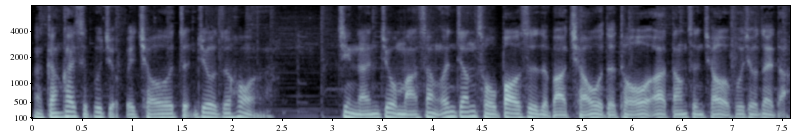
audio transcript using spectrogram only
呃，刚开始不久被乔尔拯救之后啊，竟然就马上恩将仇报似的把乔尔的头啊当成乔尔夫球在打。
